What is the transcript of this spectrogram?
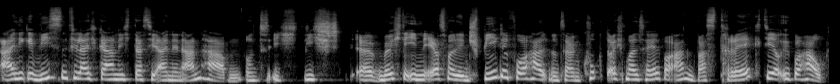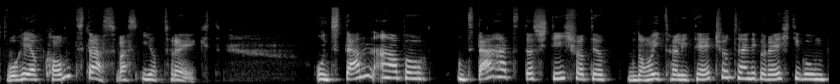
Einige wissen vielleicht gar nicht, dass sie einen anhaben. Und ich, ich äh, möchte Ihnen erstmal den Spiegel vorhalten und sagen, guckt euch mal selber an, was trägt ihr überhaupt? Woher kommt das, was ihr trägt? Und dann aber, und da hat das Stichwort der Neutralität schon seine Berechtigung,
